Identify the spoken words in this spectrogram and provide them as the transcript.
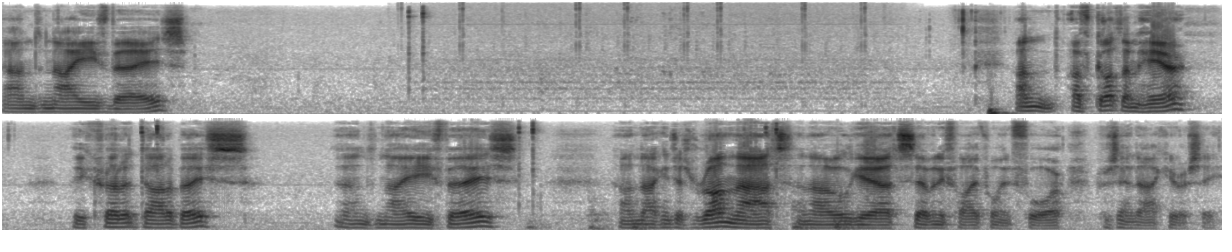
and naive Bayes and I've got them here the credit database and naive Bayes and I can just run that and I will get 75.4% accuracy.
